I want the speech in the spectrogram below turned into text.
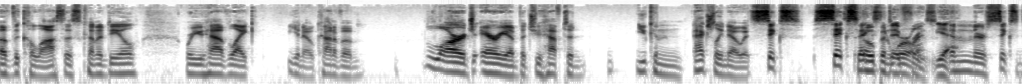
of the Colossus kind of deal, where you have like you know kind of a large area, but you have to you can actually no, it's six six, Six open worlds, yeah. and then there's six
